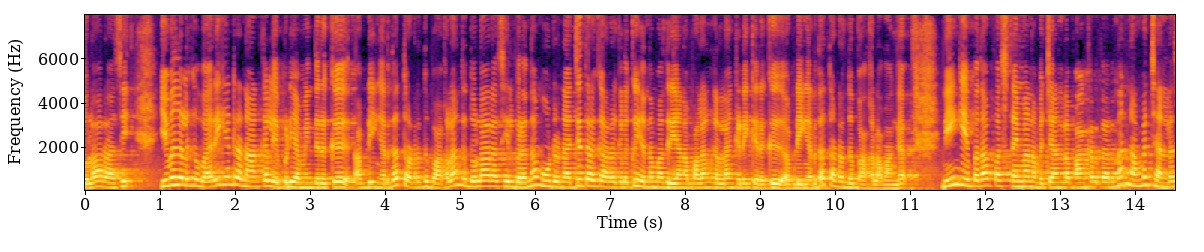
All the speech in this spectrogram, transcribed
துலா ராசி இவங்களுக்கு வருகின்ற நாட்கள் எப்படி அமைந்திருக்கு அப்படிங்கிறத தொடர்ந்து பார்க்கலாம். இந்த துலா ராசியில் பிறந்த மூன்று நட்சத்திரக்காரர்களுக்கு எந்த மாதிரியான பலன்கள்லாம் கிடைக்கிறதுக்கு அப்படிங்கிறத தொடர்ந்து பார்க்கலாம் வாங்க. நீங்கள் இப்போ தான் ஃபஸ்ட் டைமாக நம்ம சேனலை பார்க்குறதா இருந்தால் நம்ம சேனலை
